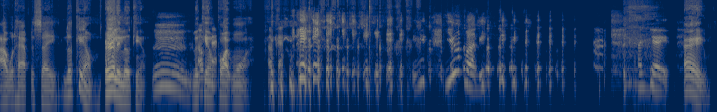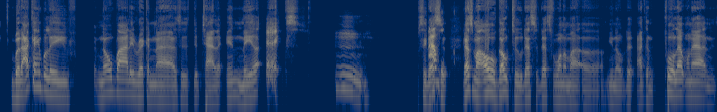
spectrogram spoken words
I would have to say, Lil' Kim, early Lil' Kim, Mm, look okay. him, part one. Okay. you, you funny. okay. Hey, but I can't believe nobody recognizes the talent in Mia X. Mm. See, that's a, that's my old go-to. That's that's one of my uh, you know, that I can pull that one out and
